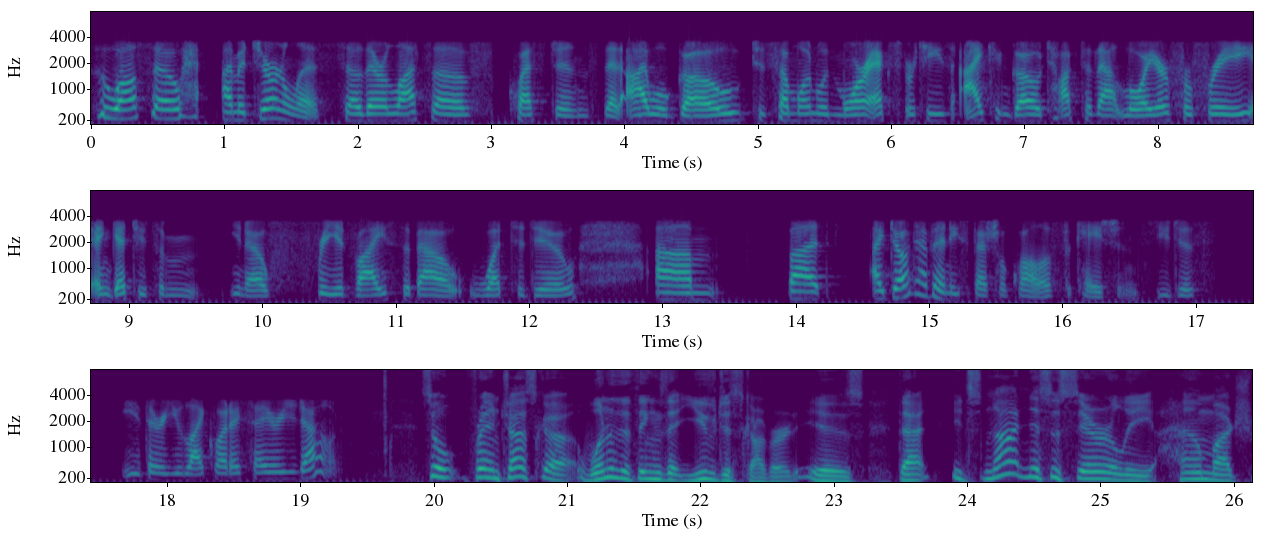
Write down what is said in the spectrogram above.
who also, I'm a journalist, so there are lots of questions that I will go to someone with more expertise. I can go talk to that lawyer for free and get you some, you know, free advice about what to do. Um, but I don't have any special qualifications. You just either you like what I say or you don't. So, Francesca, one of the things that you've discovered is that it's not necessarily how much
